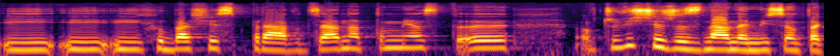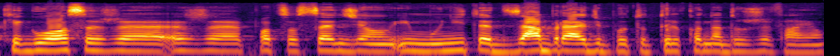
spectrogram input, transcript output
i, i, i chyba się sprawdza. Natomiast e, oczywiście, że znane mi są takie głosy, że, że po co sędziom immunitet zabrać, bo to tylko nadużywają.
